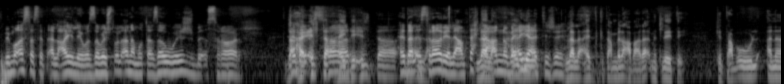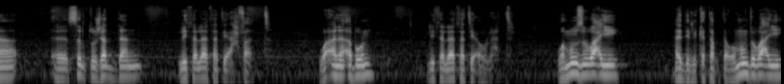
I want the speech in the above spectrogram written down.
بمؤسسة العائلة والزواج تقول أنا متزوج بإصرار. لا هيدا هي قلتها هيدي قلتها. هذا لا. الإصرار يلي عم تحكي لا لا عنه بأي اتجاه. لا لا هيدي كنت عم بلعب على رقم ثلاثة. كنت عم بقول أنا آه، صرت جدا لثلاثة أحفاد وأنا أب لثلاثة أولاد. ومنذ وعي هيدي اللي كتبتها ومنذ وعي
